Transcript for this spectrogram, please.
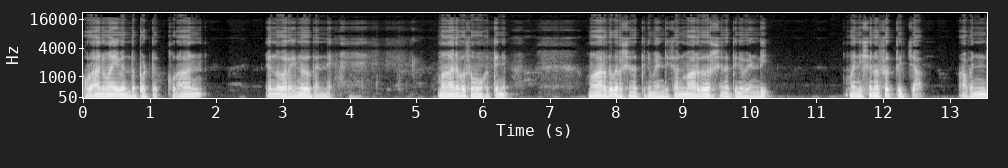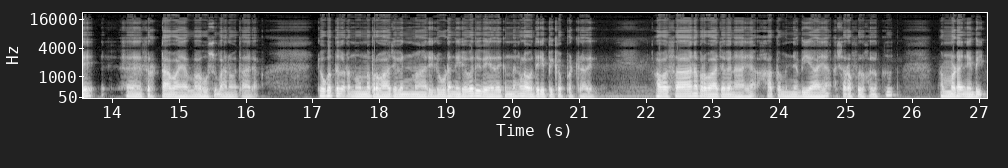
ഖുർആാനുമായി ബന്ധപ്പെട്ട് ഖുർആൻ എന്ന് പറയുന്നത് തന്നെ മാനവ സമൂഹത്തിന് മാർഗദർശനത്തിന് വേണ്ടി സന്മാർഗദർശനത്തിന് വേണ്ടി മനുഷ്യനെ സൃഷ്ടിച്ച അവന്റെ സൃഷ്ടാവായ അള്ളാഹു സുബാനോ താല ലോകത്ത് കടന്നു വന്ന പ്രവാചകന്മാരിലൂടെ നിരവധി വേദഗ്രന്ഥങ്ങൾ അവതരിപ്പിക്കപ്പെട്ടതിൽ അവസാന പ്രവാചകനായ ഹാത്തമുൻ നബിയായ അഷറഫുൽ ഹൽക്ക് നമ്മുടെ നബി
